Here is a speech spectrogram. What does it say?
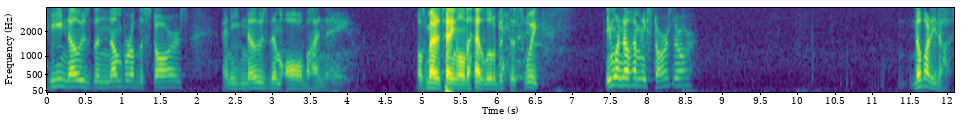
He knows the number of the stars, and he knows them all by name. I was meditating on that a little bit this week. Anyone know how many stars there are? Nobody does.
